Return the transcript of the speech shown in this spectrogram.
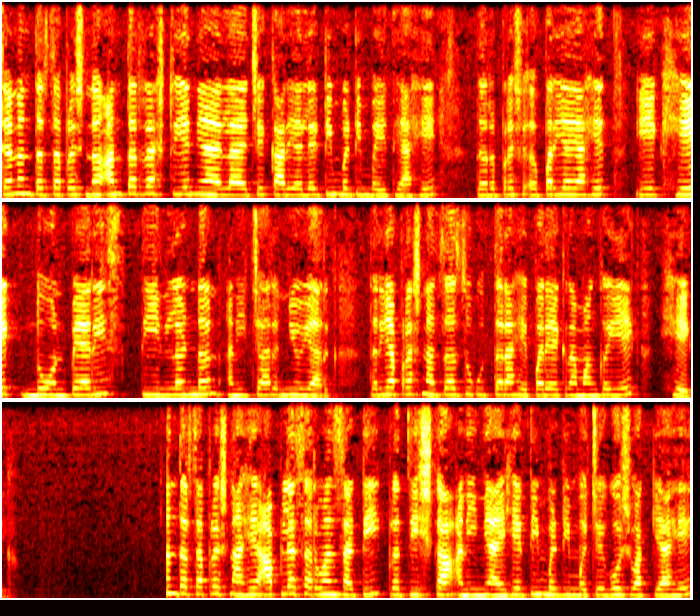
त्यानंतरचा प्रश्न आंतरराष्ट्रीय न्यायालयाचे कार्यालय टिंबटिंब येथे आहे. तर पर्याय आहेत एक हेक दोन पॅरिस तीन लंडन आणि चार न्यूयॉर्क. तर या प्रश्नाचं अचूक उत्तर आहे पर्याय क्रमांक एक हेग. नंतरचा प्रश्न आहे आपल्या सर्वांसाठी प्रतिष्ठा आणि न्याय हे टिंबटिंबचे घोषवाक्य आहे.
